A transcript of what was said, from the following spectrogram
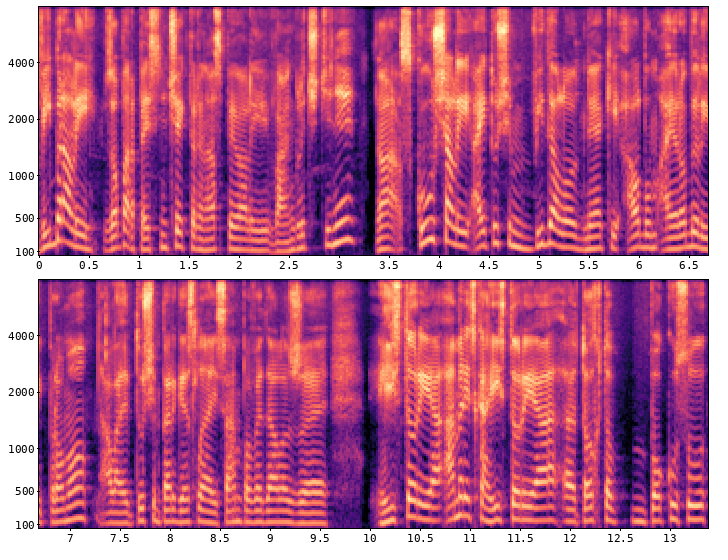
vybrali zo pár pesničiek, ktoré naspievali v angličtine. No a skúšali, aj tuším, vydalo nejaký album, aj robili promo, ale tuším Per Gessle aj sám povedal, že história, americká história e, tohto pokusu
